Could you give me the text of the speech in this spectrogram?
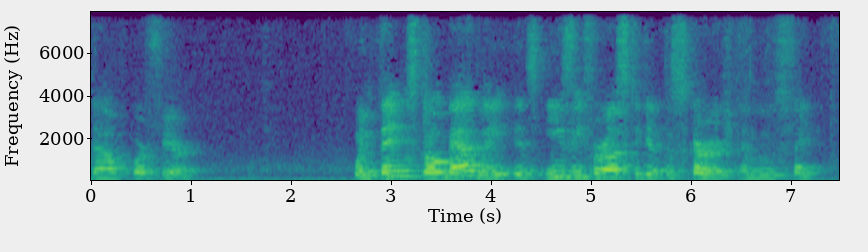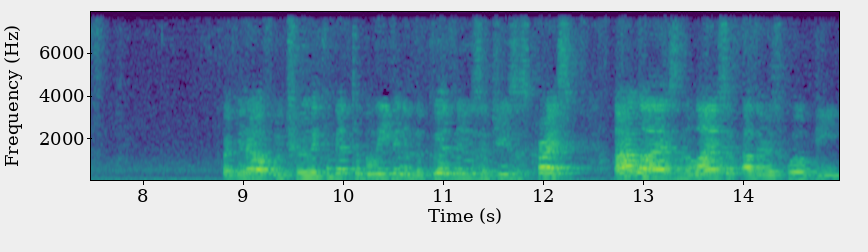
doubt or fear. When things go badly, it's easy for us to get discouraged and lose faith. But you know, if we truly commit to believing in the good news of Jesus Christ, our lives and the lives of others will be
